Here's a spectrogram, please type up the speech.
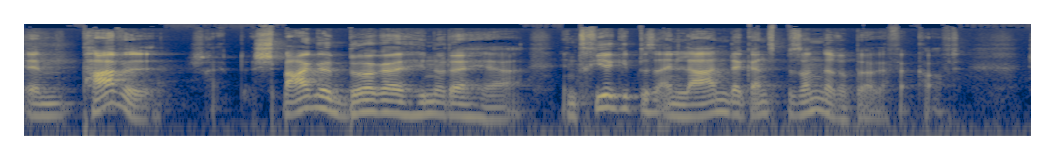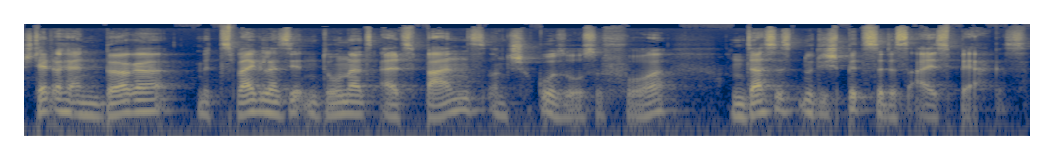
Ähm, Pavel schreibt, Spargelburger hin oder her. In Trier gibt es einen Laden, der ganz besondere Burger verkauft. Stellt euch einen Burger mit zwei glasierten Donuts als Buns und Schokosoße vor und das ist nur die Spitze des Eisberges.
